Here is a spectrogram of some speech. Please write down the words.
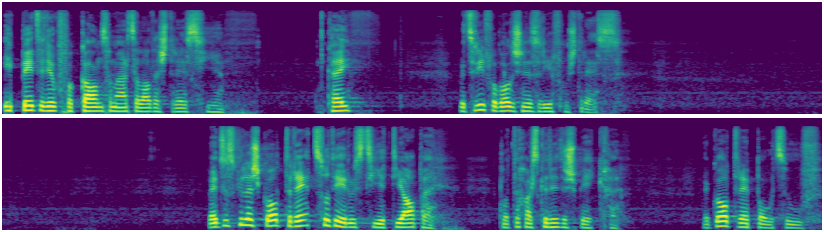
ich bitte dich von ganzem Herzen, lass den Stress hier. Okay? Und das Reich von Gott ist nicht das Reich vom Stress. Wenn du das Gefühl hast, Gott redet zu dir und zieht dich ab, dann kannst du es wieder spicken. Wenn Gott redet, baut es auf.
